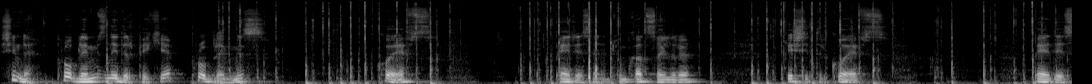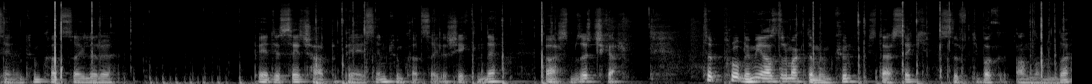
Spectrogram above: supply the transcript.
Şimdi problemimiz nedir peki? Problemimiz coefs PCS'nin tüm katsayıları eşittir coefs PDS'nin tüm katsayıları PDS çarpı PS'nin tüm katsayıları şeklinde karşımıza çıkar. Tabi problemi yazdırmak da mümkün. İstersek sırf debug anlamında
